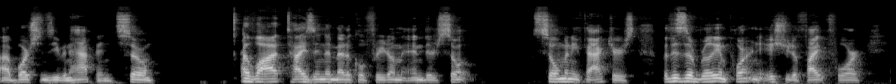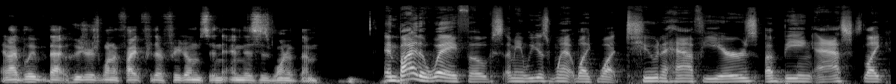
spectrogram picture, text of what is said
uh, abortions even happen. So, a lot ties into medical freedom, and there's so so many factors. But this is a really important issue to fight for, and I believe that Hoosiers want to fight for their freedoms, and, and this is one of them. And by the way, folks, I mean, we just went like what two and a half years of being asked, like,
